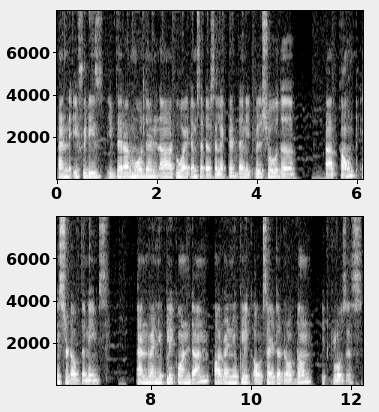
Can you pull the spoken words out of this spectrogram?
And if it is if there are more than uh, two items that are selected then it will show the uh, count instead of the names. And when you click on done or when you click outside the drop down it closes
